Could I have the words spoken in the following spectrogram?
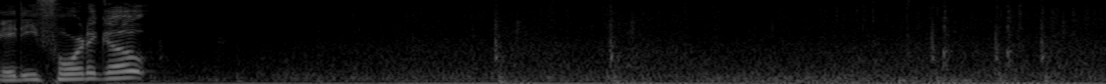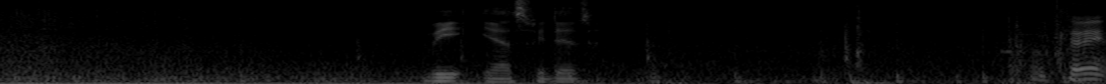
84 to go. We, yes, we did. Okay.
